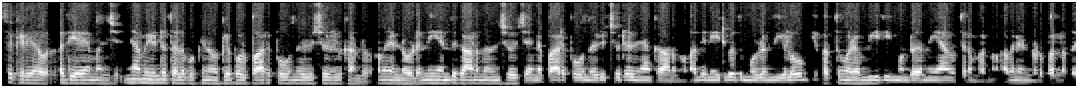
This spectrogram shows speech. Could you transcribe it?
സക്കരിയാവ് അധ്യായം അഞ്ച് ഞാൻ വീണ്ടും തലപൊക്കി നോക്കിയപ്പോൾ പാറിപ്പോകുന്ന ഒരു ചുരുൾ കണ്ടു. അവൻ എന്നോട് നീ എന്ത് കാണുന്നതെന്ന് ചോദിച്ചു എന്നെ പാറിപ്പോകുന്ന ഒരു ചുരുൾ ഞാൻ കാണുന്നു. അതിന് ഇരുപത് മുഴം നീളവും പത്ത് മുഴം വീതിയും ഉണ്ട് എന്ന് ഞാൻ ഉത്തരം പറഞ്ഞു. അവൻ എന്നോട് പറഞ്ഞത്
